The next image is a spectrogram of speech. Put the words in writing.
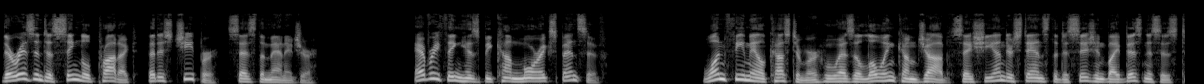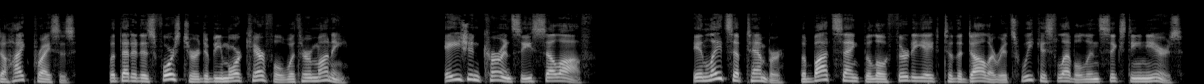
There isn't a single product that is cheaper, says the manager. Everything has become more expensive. One female customer who has a low income job says she understands the decision by businesses to hike prices, but that it has forced her to be more careful with her money. Asian currency sell off. In late September, the baht sank below 38 to the dollar, its weakest level in 16 years.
